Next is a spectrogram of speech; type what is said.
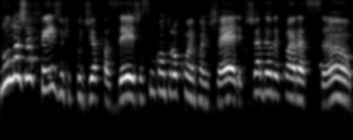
Lula já fez o que podia fazer, já se encontrou com evangélicos, já deu declaração,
